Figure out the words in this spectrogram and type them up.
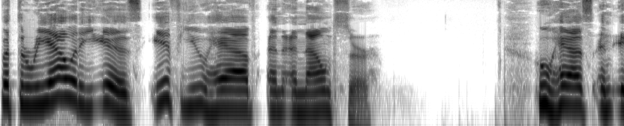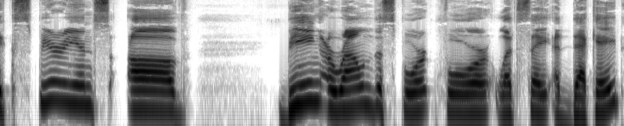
but the reality is if you have an announcer who has an experience of being around the sport for, let's say, a decade,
